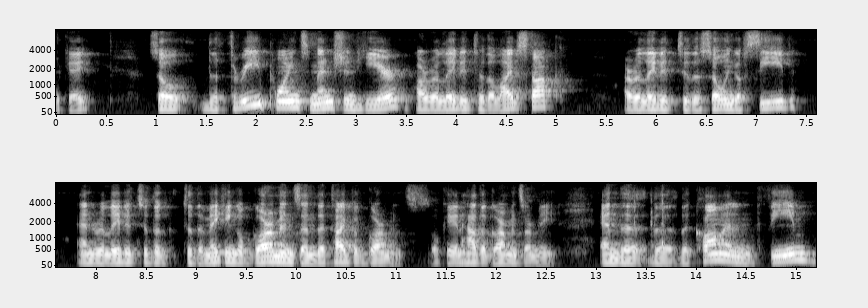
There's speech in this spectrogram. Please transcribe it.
Okay, so the three points mentioned here are related to the livestock, are related to the sowing of seed, and related to the to the making of garments and the type of garments, okay, and how the garments are made. And the the, the common theme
